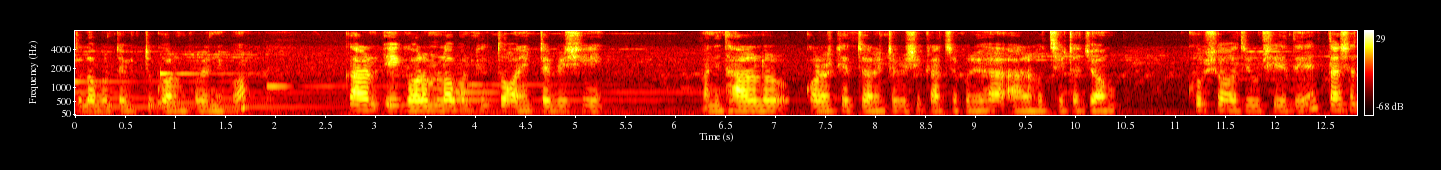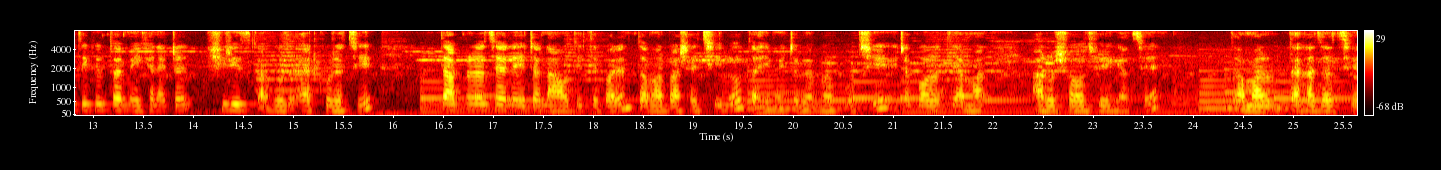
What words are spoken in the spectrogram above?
তো লবণটা একটু গরম করে নিব। কারণ এই গরম লবণ কিন্তু অনেকটা বেশি মানে ধারালো করার ক্ষেত্রে অনেকটা বেশি কার্যকরী হয়। আর হচ্ছে এটা জং খুব সহজে উঠিয়ে দেয়। তার সাথে কিন্তু আমি এখানে একটা সিরিজ কাগজ অ্যাড করেছি। তা আপনারা চাইলে এটা নাও দিতে পারেন। তো আমার বাসায় ছিল, তাই আমি এটা ব্যবহার করছি। এটা করাতে আমার আরও সহজ হয়ে গেছে। তো আমার দেখা যাচ্ছে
